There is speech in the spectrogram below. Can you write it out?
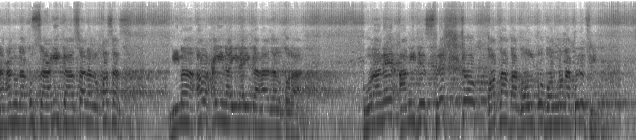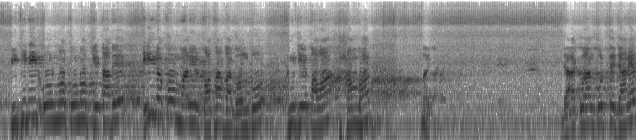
নাহানু নাকুসা আলাইকা আসানাল কাসাস বিমা আওহাইনা ইলাইকা হাযাল কোরআন। কোরআনে আমি যে শ্রেষ্ঠ কথা বা গল্প বর্ণনা করেছি, পৃথিবীর অন্য কোন কেতাবে এই রকম মানের কথা বা গল্প খুঁজে পাওয়া সম্ভব নয়। যারা কোরআন পড়তে জানেন,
